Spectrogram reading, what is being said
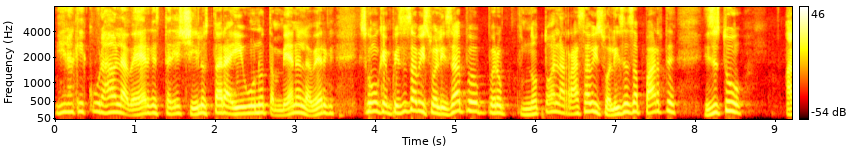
mira qué curado la verga, estaría chilo estar ahí uno también en la verga. Es como que empiezas a visualizar, pero, pero no toda la raza visualiza esa parte. Dices tú, a,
